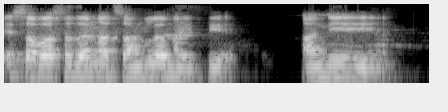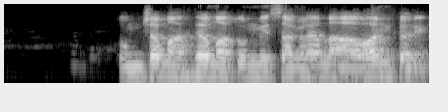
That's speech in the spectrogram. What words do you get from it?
हे सभासदांना चांगलं माहितीये. आणि तुमच्या माध्यमातून मी सगळ्यांना आवाहन करीन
